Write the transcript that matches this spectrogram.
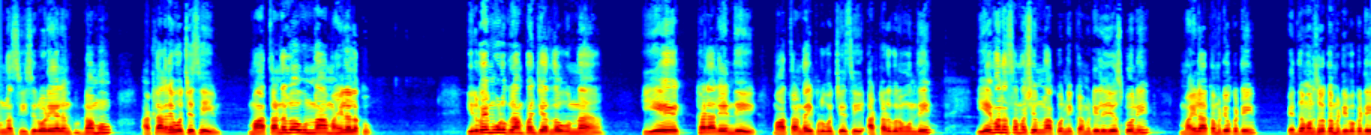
ఉన్న సీసీ రోడ్ వేయాలనుకుంటున్నాము. అట్లాగనే వచ్చేసి మా తండలో ఉన్న మహిళలకు ఇరవై మూడు గ్రామ పంచాయతీలో ఉన్న ఏ ఎక్కడా లేనిది మా తండ ఇప్పుడు వచ్చేసి అట్టడుగున ఉంది. ఏమైనా సమస్య ఉన్నా కొన్ని కమిటీలు చేసుకొని మహిళా కమిటీ ఒకటి పెద్ద మనుషుల కమిటీ ఒకటి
